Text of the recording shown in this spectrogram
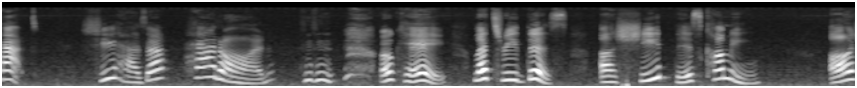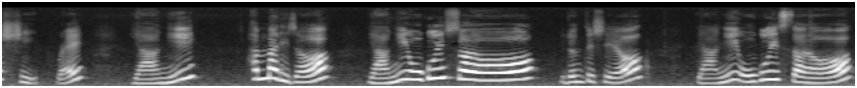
hat. She has a hat on. okay, let's read this. A sheep is coming. A sheep, right? 양이 한 마리죠. 양이 오고 있어요. 이런 뜻이에요. 양이 오고 있어요.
